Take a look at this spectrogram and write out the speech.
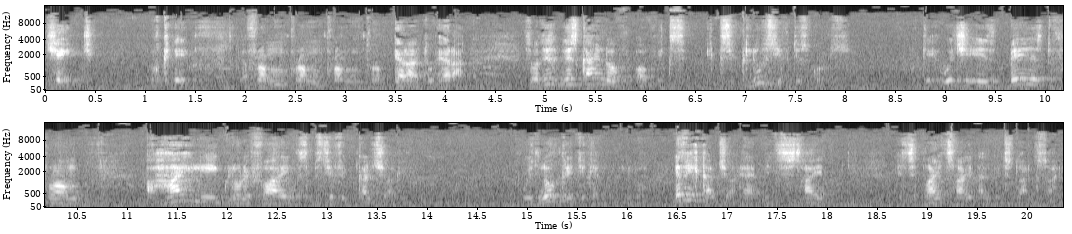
change. Okay, from from from from era to era. So this this kind of of ex- exclusive discourse, okay, which is based from a highly glorifying specific culture, with no critical, you know. Every culture has its side, its bright side and its dark side.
